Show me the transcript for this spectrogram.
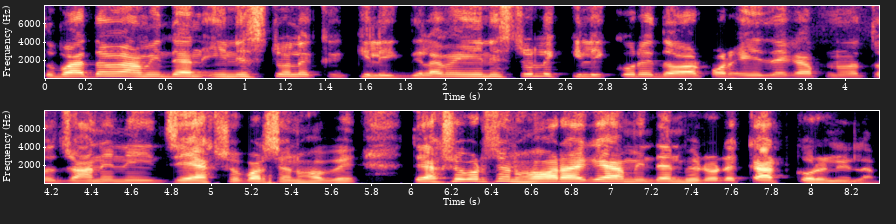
তো বাদ আমি দেন ইনস্টলে ক্লিক দিলাম। এই ইনস্টলে ক্লিক করে দেওয়ার পর এই জায়গায় আপনারা তো জানেনই যে একশো পার্সেন্ট হবে। তো একশো পার্সেন্ট হওয়ার আগে আমি দেন ভিডিওটা কাট করে নিলাম।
